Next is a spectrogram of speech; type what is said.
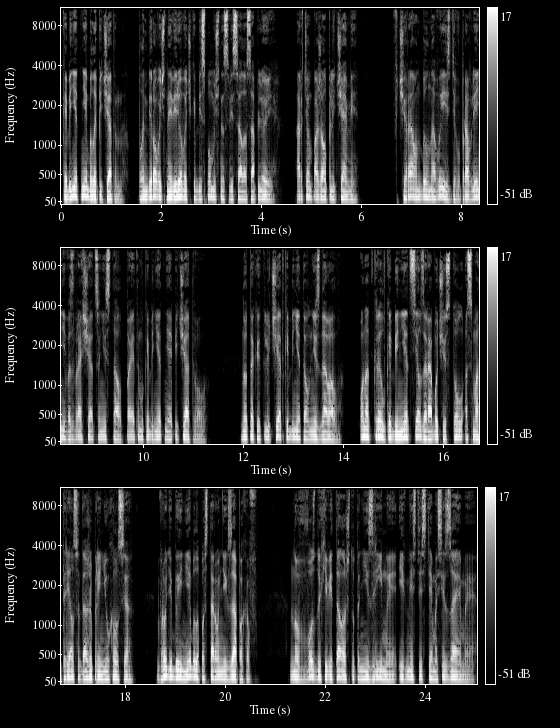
Кабинет не был опечатан. Пломбировочная веревочка беспомощно свисала соплей. Артем пожал плечами. Вчера он был на выезде, в управлении возвращаться не стал, поэтому кабинет не опечатывал. Но так и ключи от кабинета он не сдавал. Он открыл кабинет, сел за рабочий стол, осмотрелся, даже принюхался. Вроде бы и не было посторонних запахов. Но в воздухе витало что-то неизримое и вместе с тем осязаемое.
